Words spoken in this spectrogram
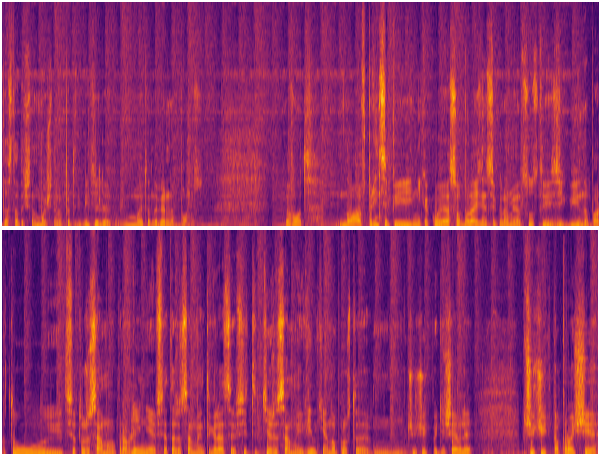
достаточно мощного потребителя, ну, это, наверное, бонус. Вот. Ну, а в принципе, никакой особой разницы, кроме отсутствия ZigBee на борту, и все то же самое управление, вся та же самая интеграция, все те же самые вилки, оно просто чуть-чуть подешевле, чуть-чуть попроще,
